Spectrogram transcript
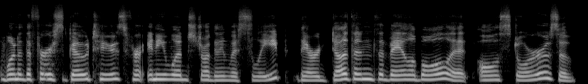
one of the first go tos for anyone struggling with sleep. There are dozens available at all stores of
